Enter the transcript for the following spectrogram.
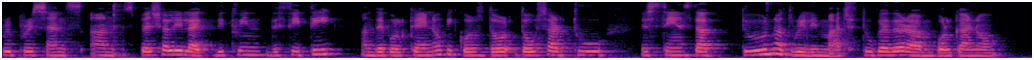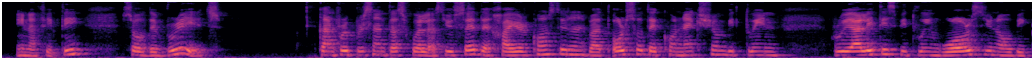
represents, and especially like between the city and the volcano, because th- those are two things that do not really match together a volcano in a city. So the bridge can represent as well as you said the higher consciousness but also the connection between realities between worlds you know be,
